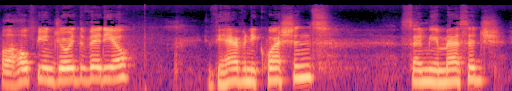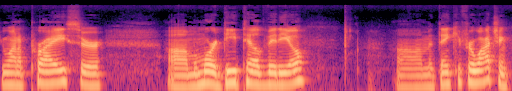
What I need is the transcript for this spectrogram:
Well, I hope you enjoyed the video. If you have any questions, send me a message if you want a price or um, a more detailed video. Um, and thank you for watching.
